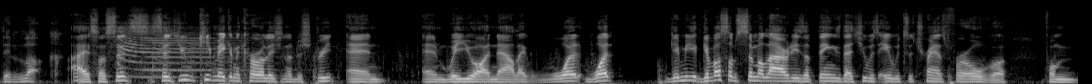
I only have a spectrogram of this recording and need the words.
than luck. All right. So since since you keep making the correlation of the street and and where you are now, like what what give me give us some similarities of things that you was able to transfer over from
